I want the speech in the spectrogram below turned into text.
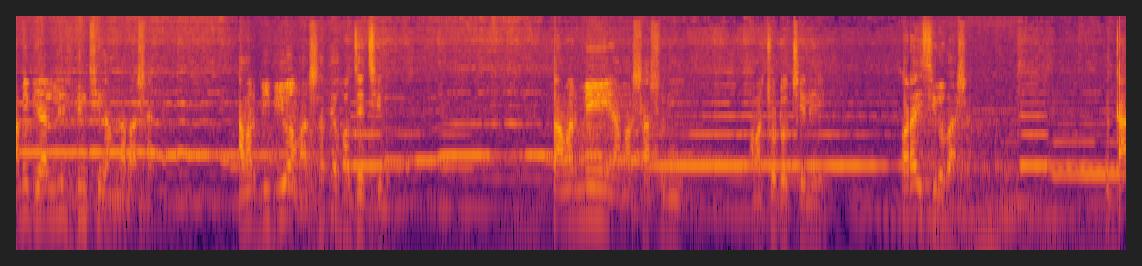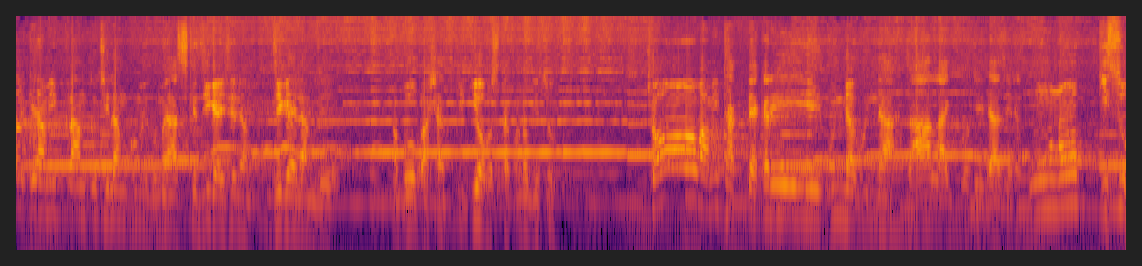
আমি বিয়াল্লিশ দিন ছিলাম না বাসায়। আমার বিবিও আমার সাথে হজে ছিল। তা আমার মেয়ে, আমার শাশুড়ি আমার ছোট ছেলে। ওরাই ছিল বাসা। কালকে আমি ক্লান্ত ছিলাম, ঘুমে ঘুমে আজকে জিগাইছিলাম, জিগাইলাম যে বউ বাসার কি কি অবস্থা, কোনো কিছু? সব আমি থাকতে একারে গুন্ডা গুন্ডা, যা লাগবো, যেটা যেটা, কোনো কিছু।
